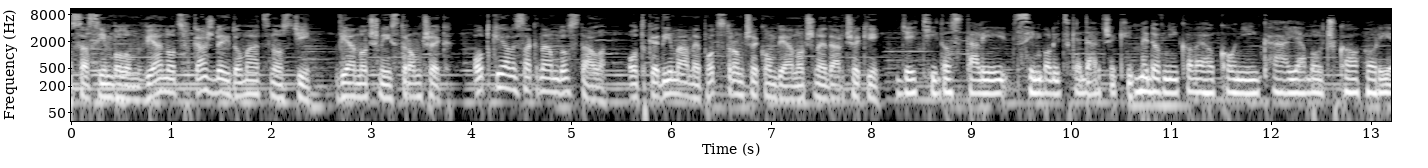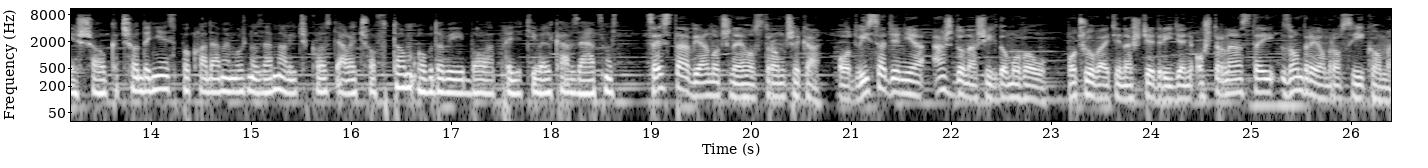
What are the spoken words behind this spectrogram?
Stal sa symbolom Vianoc v každej domácnosti. Vianočný stromček. Odkiaľ sa k nám dostal? Odkedy máme pod stromčekom vianočné darčeky? Deti dostali symbolické darčeky medovníkového koníka, jablčko, horiešok, čo dnes pokladáme možno za maličkosť, ale čo v tom období bola pre deti veľká vzácnosť. Cesta Vianočného stromčeka. Od vysadenia až do našich domovov. Počúvajte na štedrý deň o 14. s Ondrejom Rosíkom.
